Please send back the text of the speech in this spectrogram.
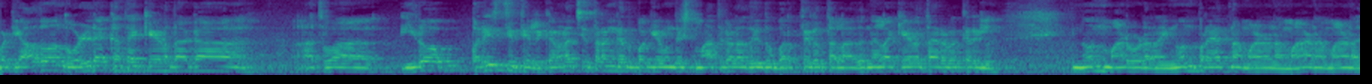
ಬಟ್ ಯಾವುದೋ ಒಂದು ಒಳ್ಳೆ ಕತೆ ಕೇಳಿದಾಗ ಅಥವಾ ಇರೋ ಪರಿಸ್ಥಿತಿಯಲ್ಲಿ, ಕನ್ನಡ ಚಿತ್ರರಂಗದ ಬಗ್ಗೆ ಒಂದಿಷ್ಟು ಮಾತುಗಳು ಅದು ಇದು ಬರ್ತಿರುತ್ತಲ್ಲ, ಅದನ್ನೆಲ್ಲ ಕೇಳ್ತಾ ಇರ್ಬೇಕಾರೆ ಇನ್ನೊಂದು ಮಾಡ್ಬಿಡೋಣ, ಇನ್ನೊಂದು ಪ್ರಯತ್ನ ಮಾಡೋಣ ಮಾಡೋಣ ಮಾಡೋಣ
